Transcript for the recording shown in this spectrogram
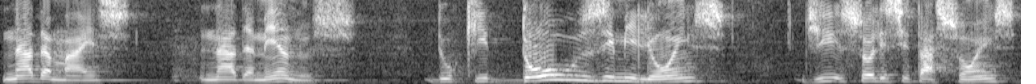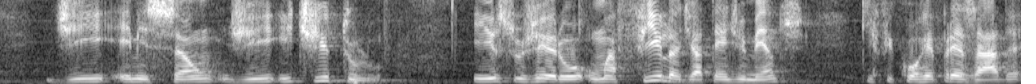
nada mais, nada menos do que 12 milhões de solicitações de emissão de título. Isso gerou uma fila de atendimentos que ficou represada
